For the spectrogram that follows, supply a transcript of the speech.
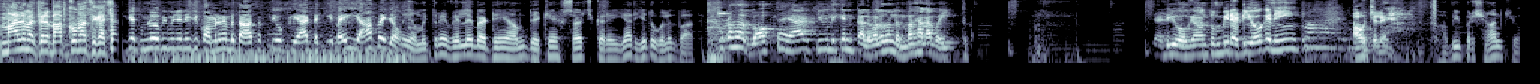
मालूम है तेरे बाप को मत सिखा। ठीक तुम लोग भी मुझे नीचे कमेंट में बता सकते हो कि यार डकी भाई यहाँ पे जाओ। हम इतने वेले बैठे हैं हम देखें सर्च करें। यार ये तो गलत बात है। थोड़ा सा ब्लॉग था यार क्यों? लेकिन कल वाला तो लंबा था ना भाई। रेडी हो गया तुम भी रेडी हो गए नहीं? आओ चले। अभी परेशान क्यों?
